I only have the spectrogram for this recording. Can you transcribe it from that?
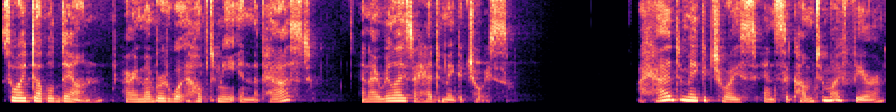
So I doubled down. I remembered what helped me in the past, and I realized I had to make a choice. I had to make a choice and succumb to my fear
